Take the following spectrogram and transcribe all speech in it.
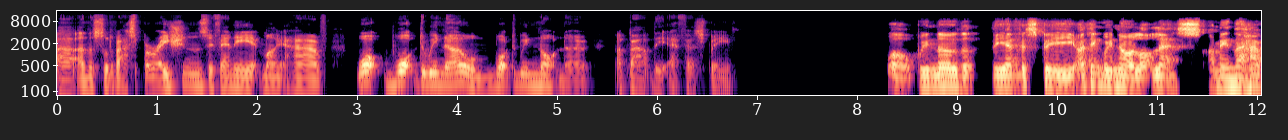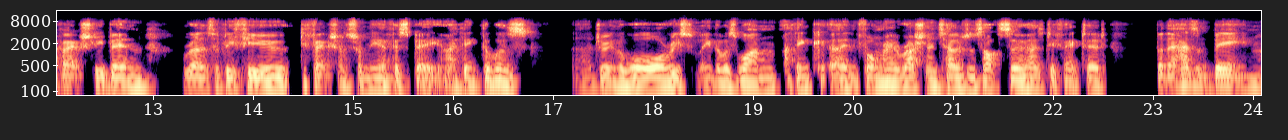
uh, and the sort of aspirations, if any, it might have. What what do we know and what do we not know about the FSB? Well, we know that the FSB, I think we know a lot less. I mean, there have actually been relatively few defections from the FSB. I think there was uh, during the war recently, there was one, I think, uh, former Russian intelligence officer who has defected, but there hasn't been,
